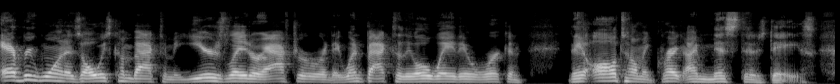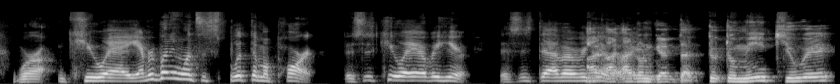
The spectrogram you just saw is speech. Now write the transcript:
everyone has always come back to me years later after, or they went back to the old way they were working. They all tell me, Greg, I miss those days where QA, everybody wants to split them apart. This is QA over here. This is dev over here. I, I, right? I don't get that. To, to me, QA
